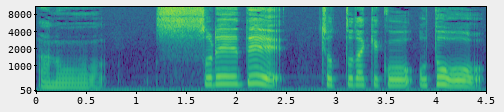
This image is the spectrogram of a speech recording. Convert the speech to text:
あの、それで、ちょっとだけこう、音を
